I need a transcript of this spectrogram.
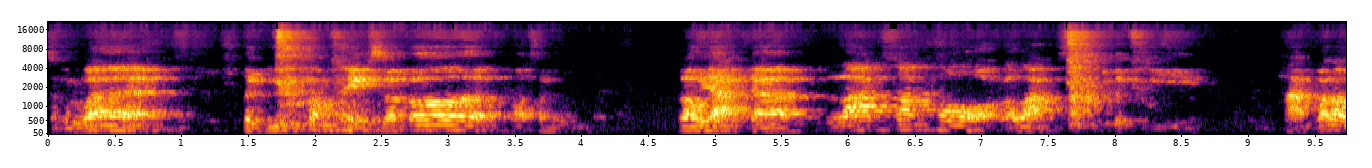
สมมุติว่าตึกนี้คอมเพล็กซ์แล้วก็หอสมุดเราอยากจะลากสร้างท่อระหว่างสามตึกนี้ ถามว่าเรา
